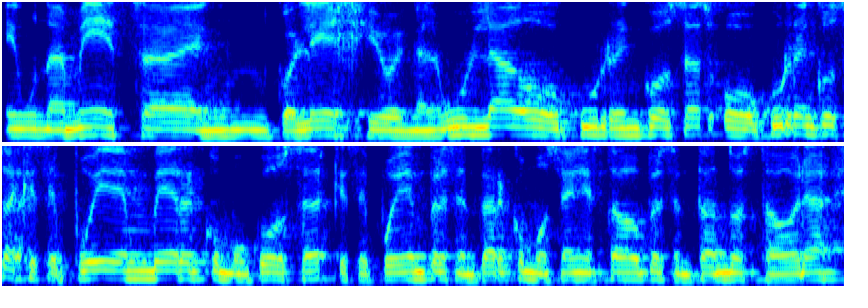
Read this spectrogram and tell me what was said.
En una mesa, en un colegio, en algún lado ocurren cosas o ocurren cosas que se pueden ver como cosas, que se pueden presentar como se han estado presentando hasta ahora,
